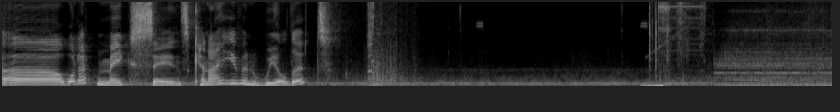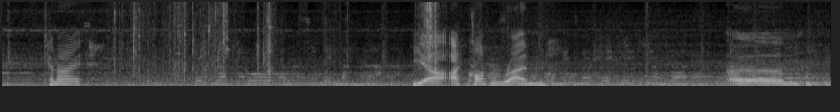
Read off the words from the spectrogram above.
Uh, well, that makes sense. Can I even wield it? Can I? Yeah, I can't run. Um...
